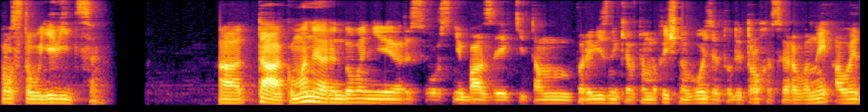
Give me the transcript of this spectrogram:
Просто уявіть це. А, так, у мене орендовані ресурсні бази, які там перевізники автоматично возять туди трохи сировини, але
